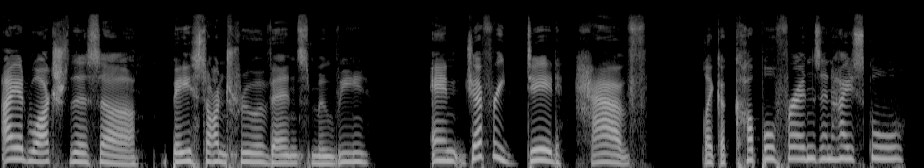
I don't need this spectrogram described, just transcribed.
I had watched this uh based on true events movie and Jeffrey did have like a couple friends in high school,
